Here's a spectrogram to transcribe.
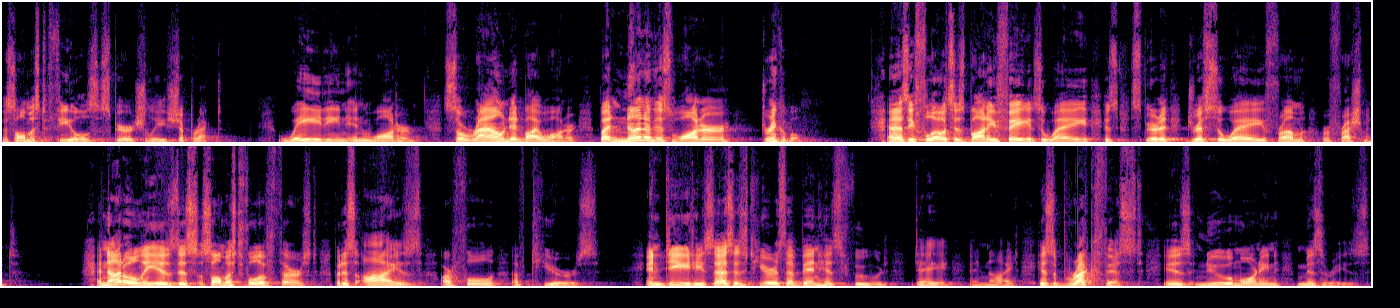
The psalmist feels spiritually shipwrecked, wading in water, surrounded by water, but none of this water drinkable. And as he floats, his body fades away, his spirit drifts away from refreshment. And not only is this psalmist full of thirst, but his eyes are full of tears. Indeed, he says, his tears have been his food day and night. His breakfast is new morning miseries,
